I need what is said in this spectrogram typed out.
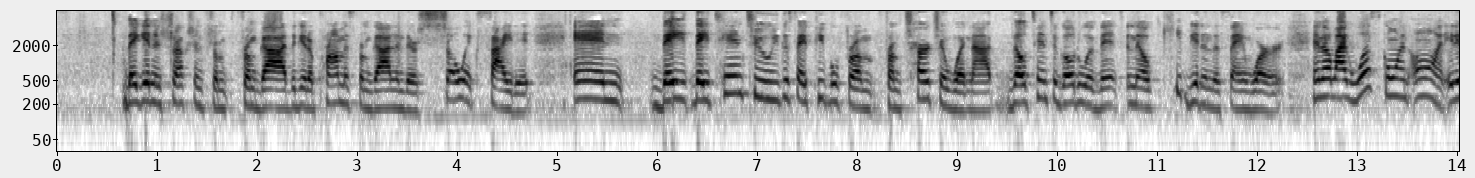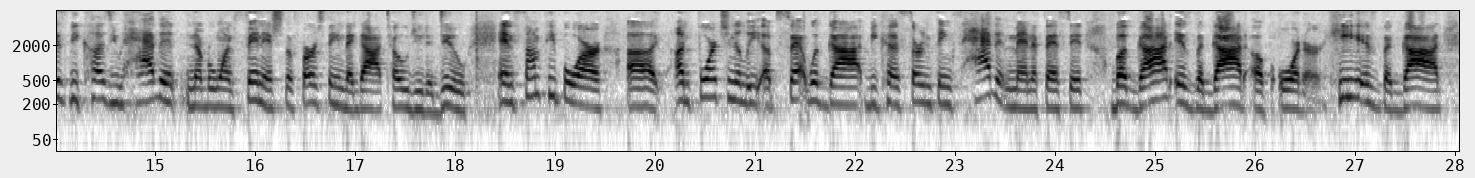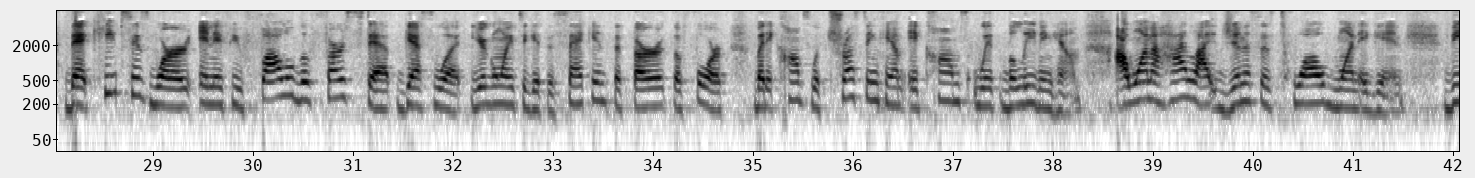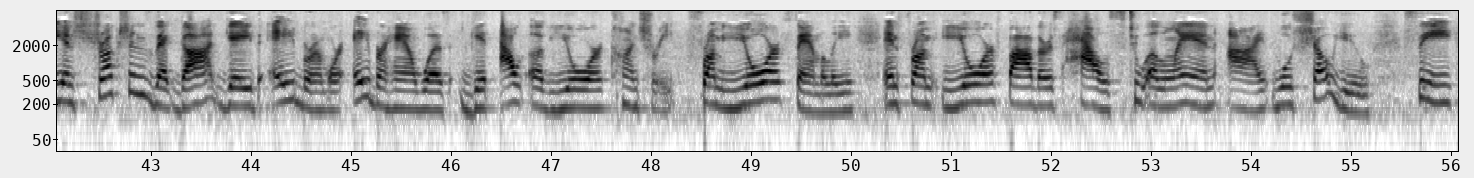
they get instructions from, from God, they get a promise from God, and they're so excited. And they they tend to you could say people from from church and whatnot they'll tend to go to events and they'll keep getting the same word. And they're like what's going on? It is because you haven't number one finished the first thing that god told you to do. And some people are uh, unfortunately upset with god because certain things haven't manifested but god is the god of order. He is the god that keeps his word. And if you follow the first step guess what? You're going to get the second the third the fourth but it comes with trusting him, it comes with believing him. I want to highlight Genesis 12 1 again. The instructions that God gave Abram or Abraham was get out of your country from your family and from your father's house to a land I will show you. See,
